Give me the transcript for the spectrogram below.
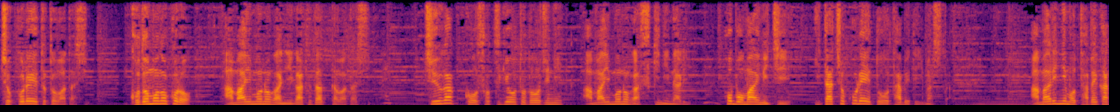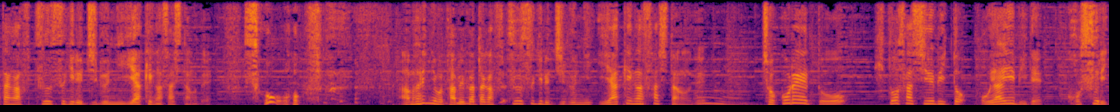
チョコレートと私。子供の頃甘いものが苦手だった私、はい。中学校卒業と同時に甘いものが好きになりほぼ毎日板チョコレートを食べていました。あまりにも食べ方が普通すぎる自分に嫌気がさしたのでそう？あまりにも食べ方が普通すぎる自分に嫌気がさしたので、うん。チョコレートを人差し指と親指でこすり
